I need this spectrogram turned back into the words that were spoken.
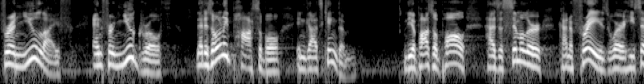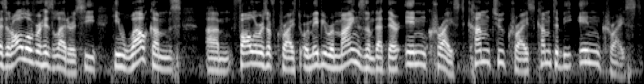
for a new life and for new growth that is only possible in God's kingdom. The Apostle Paul has a similar kind of phrase where he says it all over his letters. He, he welcomes um, followers of Christ, or maybe reminds them that they're in Christ. Come to Christ, come to be in Christ.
